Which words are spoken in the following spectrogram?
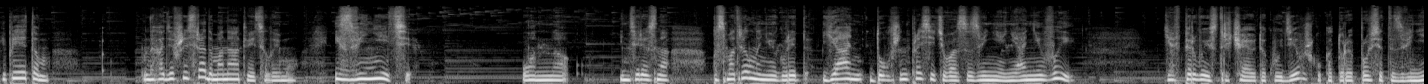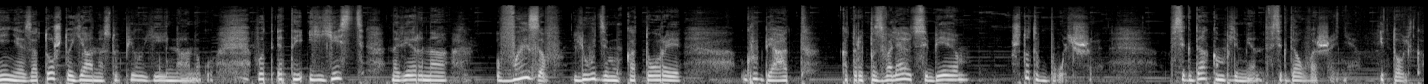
И при этом, находившись рядом, она ответила ему, «Извините». Он, интересно, посмотрел на нее и говорит, «Я должен просить у вас извинения, а не вы». Я впервые встречаю такую девушку, которая просит извинения за то, что я наступила ей на ногу. Вот это и есть, наверное, вызов людям, которые грубят, которые позволяют себе что-то большее. Всегда комплимент, всегда уважение. И только.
